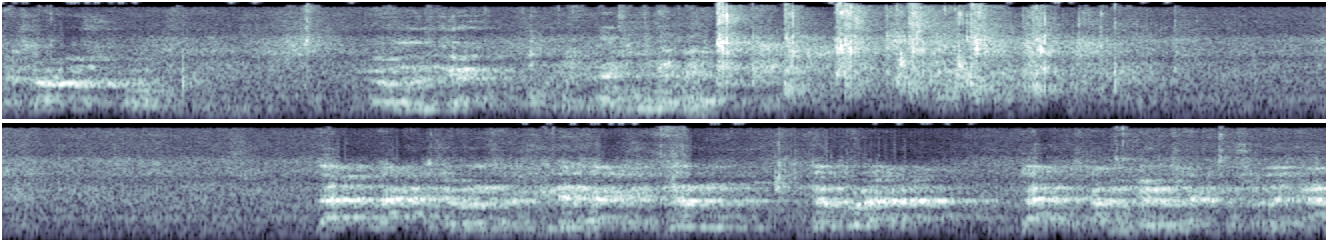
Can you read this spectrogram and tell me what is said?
da sauransu ko? Domin ga. Za ka gaban sarki na nan na kura za ka samu ganin sarki suna ja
